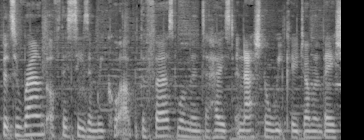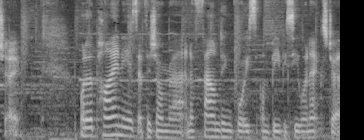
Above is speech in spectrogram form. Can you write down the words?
But to round off this season, we caught up with the first woman to host a national weekly drum and bass show. One of the pioneers of the genre and a founding voice on BBC One Extra,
